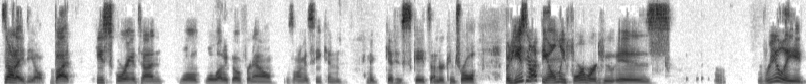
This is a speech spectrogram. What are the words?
it's not ideal but he's scoring a ton. We'll we'll let it go for now as long as he can kind of get his skates under control. But he's not the only forward who is really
